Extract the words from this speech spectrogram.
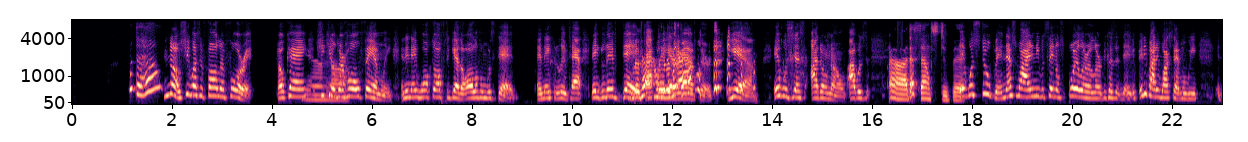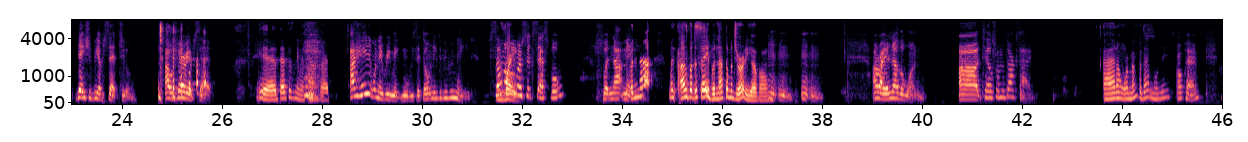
What the hell? No, she wasn't falling for it. Okay, yeah, she killed no. her whole family, and then they walked off together. All of them was dead, and they lived half. They lived dead lived happily, happily ever after. yeah, it was just I don't know. I was. Ah, uh, that sounds stupid. It was stupid, and that's why I didn't even say no spoiler alert because if anybody watched that movie, they should be upset too. I was very upset. Yeah, that doesn't even sound good. I hate it when they remake movies that don't need to be remade. Some right. of them are successful, but not many. But not. When I was about to say, but not the majority of them. Mm-mm, mm-mm. All right, another one. Uh, Tales from the Dark Side. I don't remember that movie. Okay,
